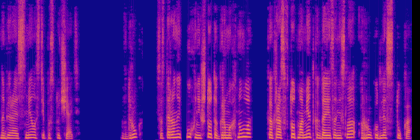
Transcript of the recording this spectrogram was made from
набирая смелости постучать. Вдруг со стороны кухни что-то громыхнуло, как раз в тот момент, когда я занесла руку для стука.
